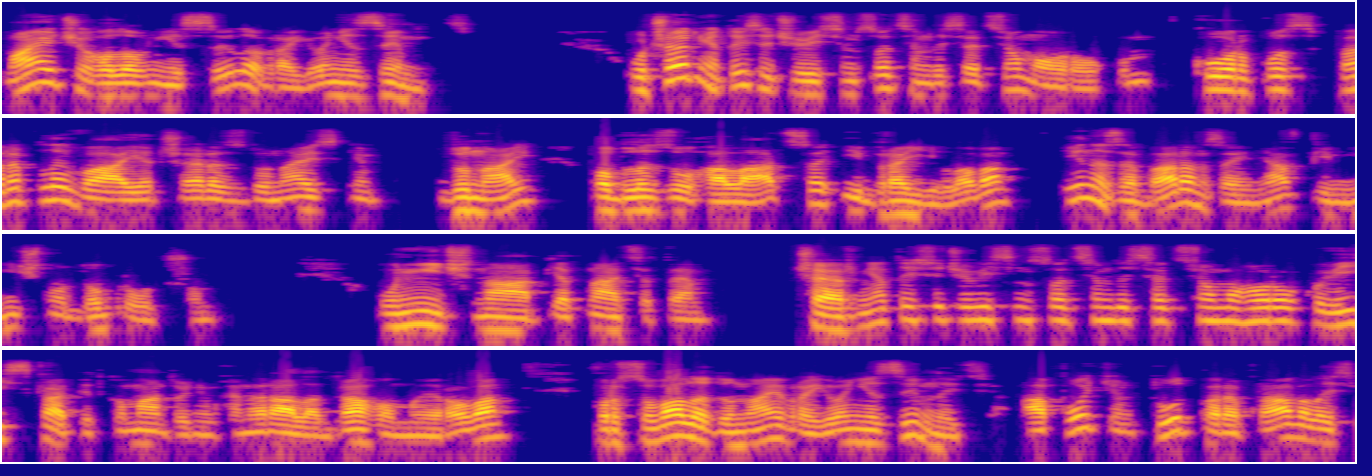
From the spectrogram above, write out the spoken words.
маючи головні сили в районі Зимниць. У червні 1877 року корпус перепливає через Дунайський Дунай поблизу Галаца і Браїлова і незабаром зайняв північну Добрудшу. У ніч на 15 червня 1877 року війська під командуванням генерала Драгомирова форсували Дунай в районі Зимниці, а потім тут переправились,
